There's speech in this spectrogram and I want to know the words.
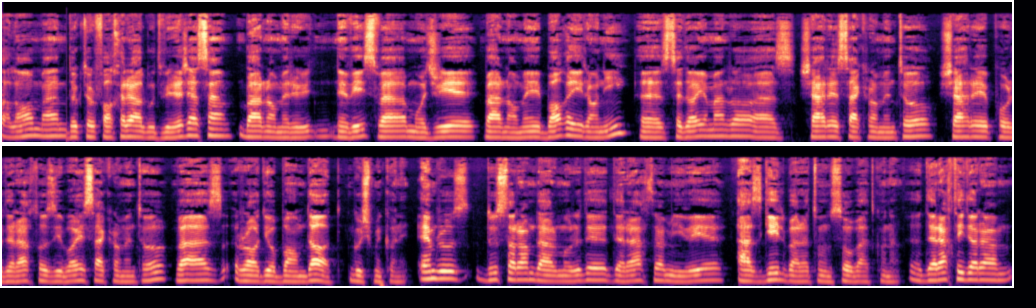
سلام من دکتر فاخر البودویرج هستم برنامه نویس و مجری برنامه باغ ایرانی. صدای من را از شهر ساکرامنتو شهر پردرخت و زیبای ساکرامنتو و از رادیو بامداد گوش می‌کنید. امروز دوست دارم در مورد درخت و میوه ازگیل براتون صحبت کنم. درختی دارم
